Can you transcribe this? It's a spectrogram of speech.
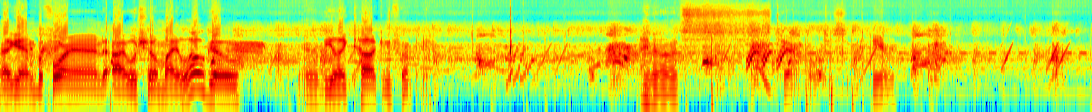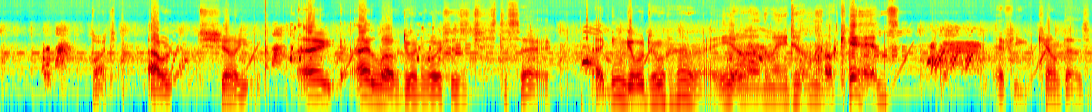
again, beforehand, I will show my logo, and it'll be like talking for me. I know, it's, terrible to hear. But, I would show you. I I love doing voices just to say. I can go to high all the way to little kids. If you count that as a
